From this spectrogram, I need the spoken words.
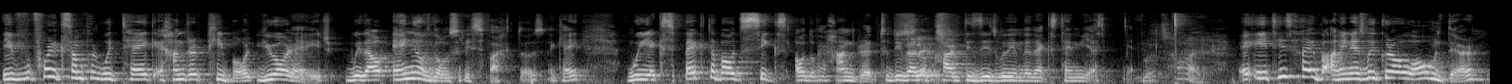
If, for example, we take 100 people your age without any of those risk factors, okay, we expect about six out of 100 to develop Six? heart disease within the next 10 years. Yeah. That's high. It is high, but I mean, as we grow older,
